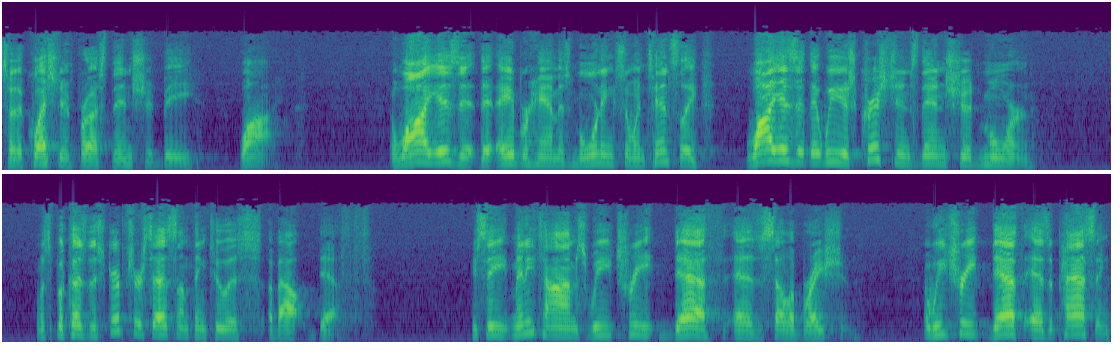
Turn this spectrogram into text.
So the question for us then should be why? And why is it that Abraham is mourning so intensely? Why is it that we as Christians then should mourn? It's because the scripture says something to us about death. You see, many times we treat death as a celebration. We treat death as a passing.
